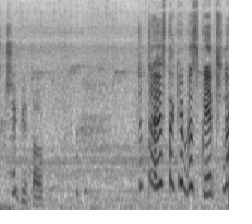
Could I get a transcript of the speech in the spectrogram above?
Skrzypi to. Czy to jest takie bezpieczne?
